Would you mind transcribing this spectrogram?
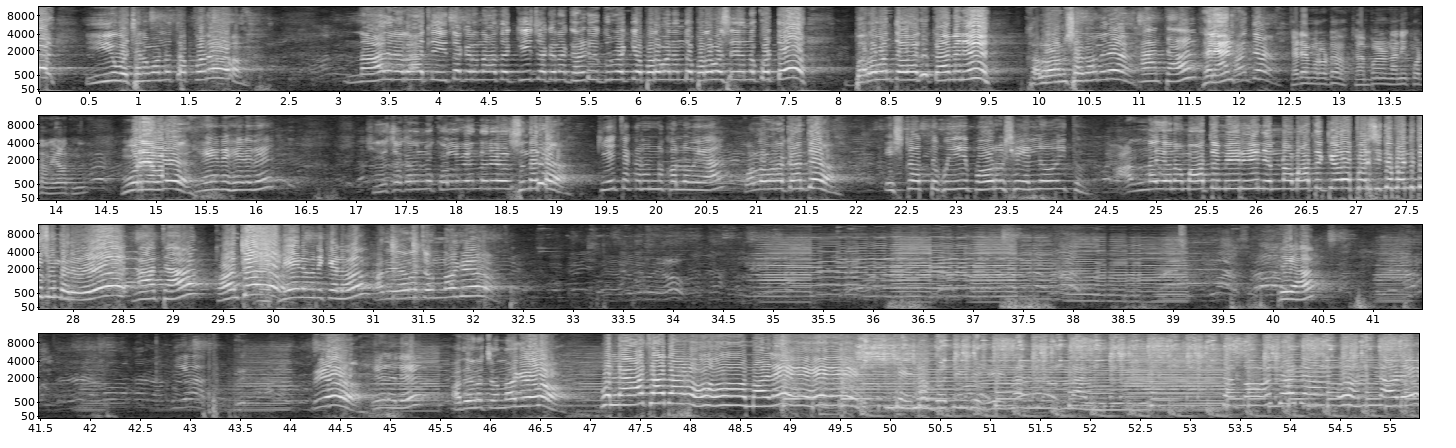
ಈ ವಚನವನ್ನು ತಪ್ಪನು. ನಾಳಿನ ರಾತ್ರಿ ಹಿತಕರನಾದ ಕೀಚಕನ ಕರಡಿ ಗುರುವಕ್ಕೆ ಬರವನೆಂದು ಭರವಸೆಯನ್ನು ಕೊಟ್ಟು ಬರವಂತಳಾಗ ಕಾಮಿನಿ. ಕಲಾಂಶ ಕಾಮಿನಿ ಅಂತ ಕಾಂತ. ತಡೆ ಮರೋಟ ಕಂಪೌಂಡ್ ನನಗೆ ಕೊಟ್ಟ ಹೇಳ್ತೀನಿ. ಮೂರನೇ ವಾ- ಏನು ಹೇಳಿದೆ? ಕೀಚಕನನ್ನು ಕೊಲ್ಲುವೆ ಅಂತಾನೆ ಹೇಳಿ ಸುಂದರಿ ಕೀಚಕನನ್ನು ಕೊಲ್ಲುವೆಯ? ಕೊಲ್ಲವನ ಕಾಂತೆ. ಇಷ್ಟೊತ್ತು ಈ ಪೌರುಷ ಎಲ್ಲೋ ಹೋಯ್ತು. ಅಣ್ಣಯ್ಯನ ಮಾತು ಮೀರಿ ನಿನ್ನ ಮಾತು ಕೇಳೋ ಪರಿಸ್ಥಿತಿ ಬಂದಿತ್ತು ಸುಂದರಿ. ಆತ. ಕಾಂತ. ಹೇಳುವನ ಕೇಳು. ಅದೇನೋ ಚೆನ್ನಾಗಿ. ಪ್ರಿಯಾ? ಪ್ರಿಯಾ? ಹೇಳಲೆ? ಅದೇನೋ ಚೆನ್ನಾಗಿ ಹೇಳು. ಉಲ್ಲಾಸದ ಮಳೆ ಜನಗತಿದೆ ನನ್ನಲ್ಲಿ. ಸಂತೋಷದ ಒನ್ನಡೆ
